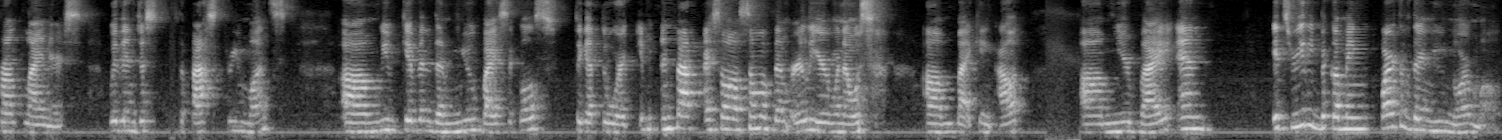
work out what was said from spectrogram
frontliners within just the past three months. Um, we've given them new bicycles to get to work. In, in, fact, I saw some of them earlier when I was um, biking out um, nearby, and it's really becoming part of their new normal.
